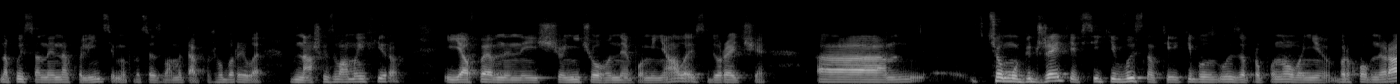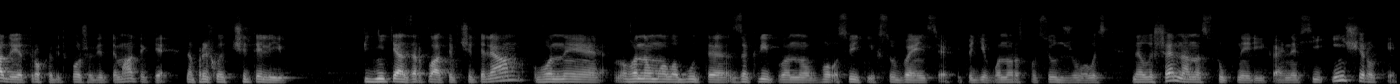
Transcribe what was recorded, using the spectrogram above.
написаний на колінці. Ми про це з вами також говорили в наших з вами ефірах. І я впевнений, що нічого не помінялось. До речі, е, в цьому бюджеті всі ті висновки, які були запропоновані Верховною Радою, я трохи відходжу від тематики, наприклад, вчителів. Підняття зарплати вчителям вони воно мало бути закріплено в освітніх субвенціях, і тоді воно розповсюджувалось не лише на наступний рік, а й на всі інші роки.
